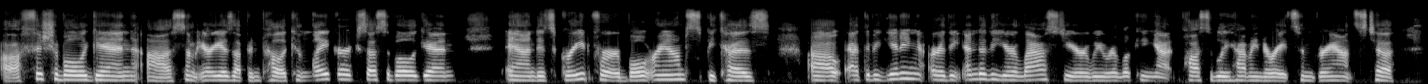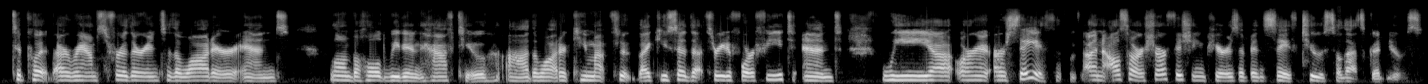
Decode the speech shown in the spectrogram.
uh, fishable again. Uh, some areas up in Pelican Lake are accessible again. And it's great for our boat ramps because uh, at the beginning or the end of the year last year, we were looking at possibly having to write some grants to to put our ramps further into the water. And lo and behold, we didn't have to. Uh, the water came up to, like you said, that three to four feet, and we uh, are, are safe. And also, our shore fishing piers have been safe too, so that's good news.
